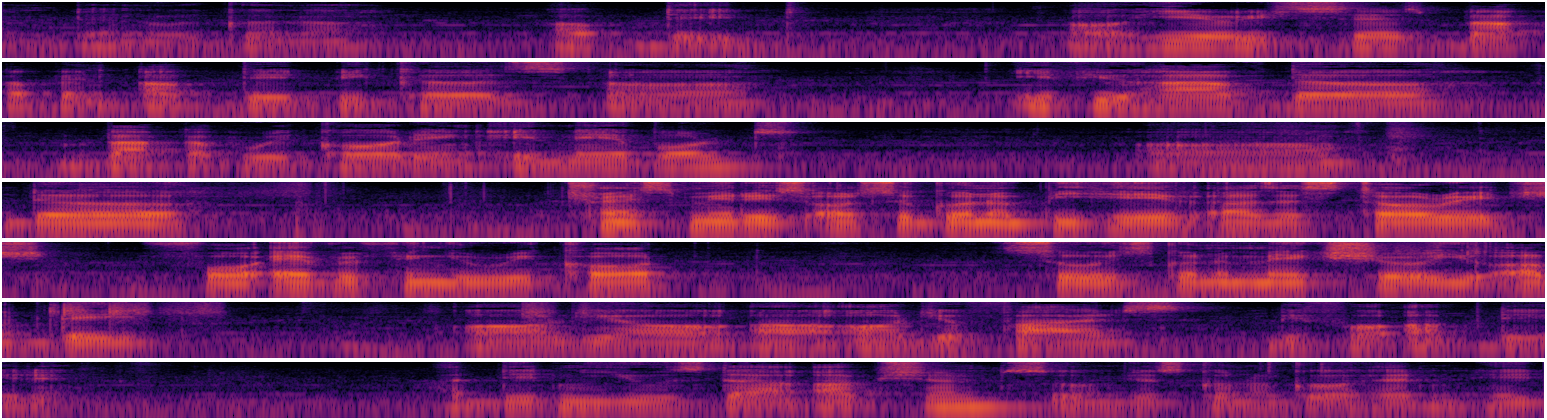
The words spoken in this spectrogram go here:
And then we're gonna update. Uh, here it says backup and update because uh, if you have the backup recording enabled um, the transmitter is also going to behave as a storage for everything you record. So it's going to make sure you update all your uh, audio files before updating. I didn't use that option so I'm just gonna go ahead and hit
